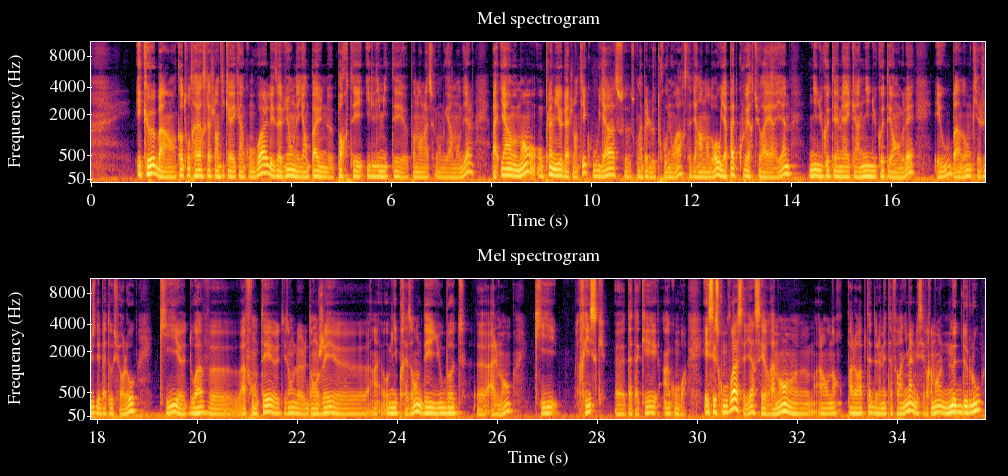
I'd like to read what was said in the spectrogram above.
Et que ben, quand on traverse l'Atlantique avec un convoi, les avions n'ayant pas une portée illimitée euh, pendant la Seconde Guerre mondiale, ben, il y a un moment au plein milieu de l'Atlantique où il y a ce, qu'on appelle le trou noir, c'est-à-dire un endroit où il n'y a pas de couverture aérienne, ni du côté américain ni du côté anglais, et où ben, donc il y a juste des bateaux sur l'eau qui euh, doivent euh, affronter, disons, le danger omniprésent des U-boats allemands qui risquent d'attaquer un convoi. Et c'est ce qu'on voit, c'est-à-dire c'est vraiment, alors on en reparlera peut-être de la métaphore animale, mais c'est vraiment une meute de loups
